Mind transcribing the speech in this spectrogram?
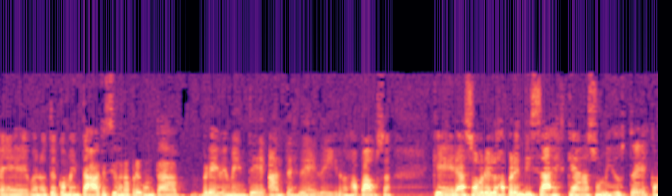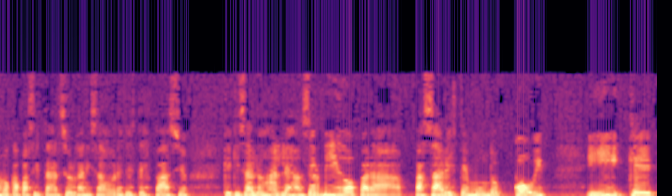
eh, bueno, te comentaba, te hacía una pregunta brevemente antes de irnos a pausa que era sobre los aprendizajes que han asumido ustedes como capacitarse organizadores de este espacio, que quizás les han servido para pasar este mundo COVID y qué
